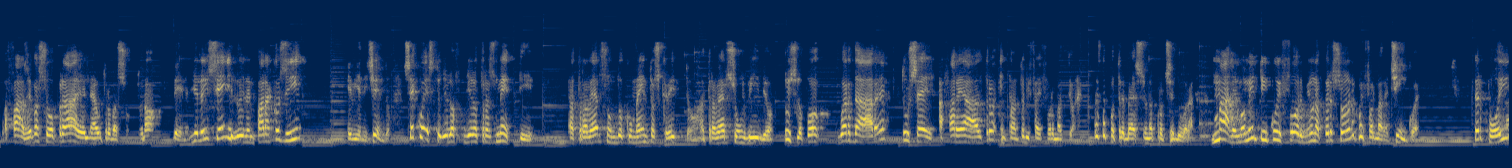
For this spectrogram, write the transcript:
la fase va sopra e il neutro va sotto, no? Bene, glielo insegni, lui lo impara così e via dicendo. Se questo glielo, glielo trasmetti attraverso un documento scritto, attraverso un video, lui se lo può guardare, tu sei a fare altro, intanto gli fai formazione. Questa potrebbe essere una procedura, ma nel momento in cui formi una persona ne puoi formare cinque, per poi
